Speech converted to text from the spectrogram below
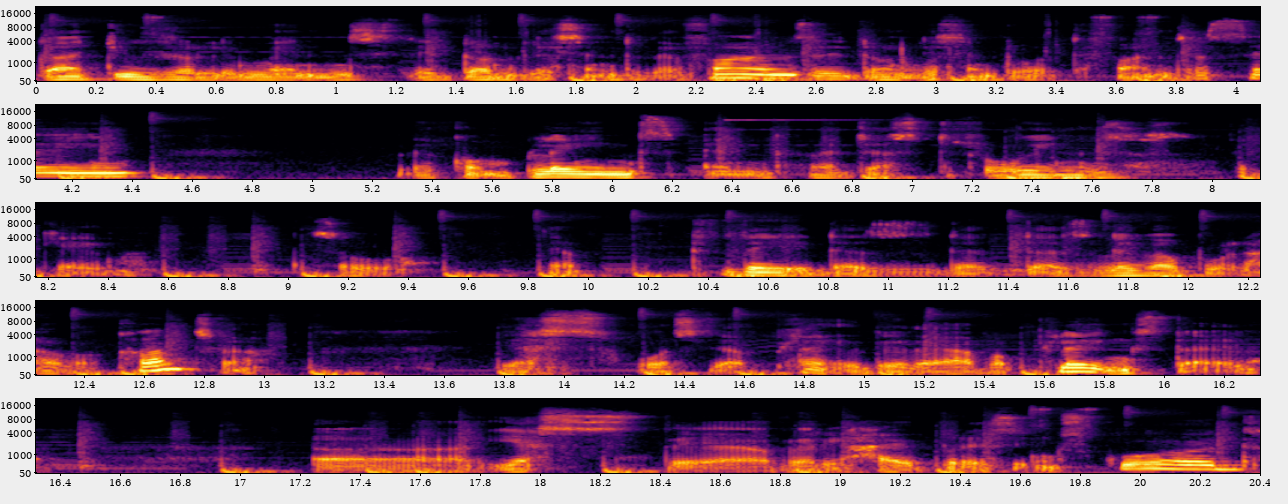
that usually means they don't listen to the fans, they don't listen to what the fans are saying, the complaints, and that just ruins the game. So today does does Liverpool have a culture? Yes. What's their play? Do they have a playing style? uh, yes, they are a very high pressing squad.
